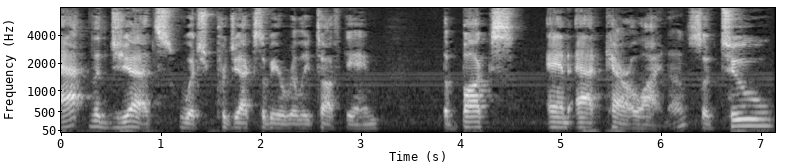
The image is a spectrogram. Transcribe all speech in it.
at the Jets, which projects to be a really tough game, the Bucks, and at Carolina. So two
